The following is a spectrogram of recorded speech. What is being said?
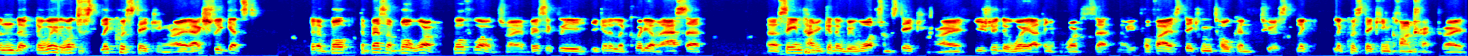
the, the way it works is liquid staking, right? It actually gets the both the best of both world, both worlds, right? Basically, you get the liquidity of an asset at the same time, you get the rewards from staking, right? Usually, the way I think it works is that you, know, you provide a staking token to a liquid staking contract, right?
